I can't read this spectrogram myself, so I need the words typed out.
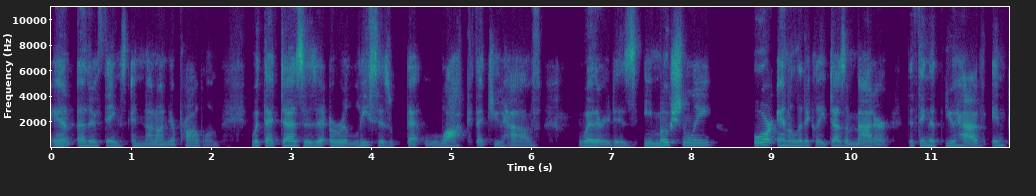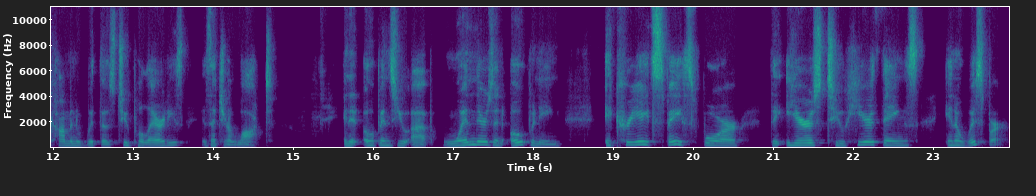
and other things and not on your problem. What that does is it releases that lock that you have, whether it is emotionally or analytically, doesn't matter. The thing that you have in common with those two polarities is that you're locked and it opens you up. When there's an opening, it creates space for the ears to hear things in a whisper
